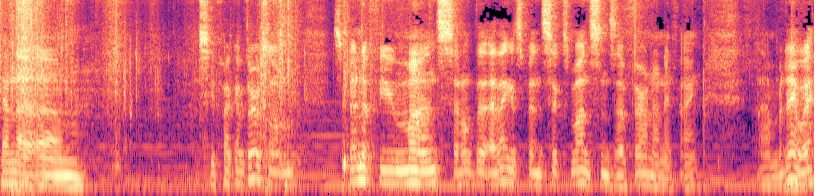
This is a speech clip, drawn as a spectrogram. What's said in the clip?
Kinda, um, see if I can throw something. It's been a few months. I don't. Th I think it's been six months since I've thrown anything. Um, but anyway,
